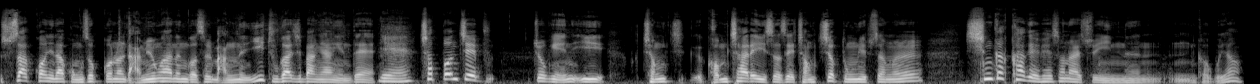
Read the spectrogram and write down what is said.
수사권이나 공소권을 남용하는 것을 막는 이 두 가지 방향인데 예. 첫 번째 부- 쪽인 이 정치 검찰에 있어서의 정치적 독립성을 심각하게 훼손할 수 있는 거고요.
